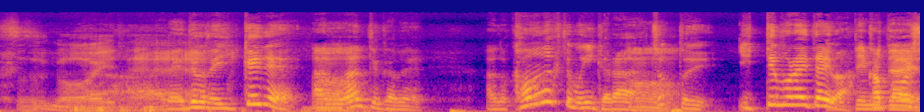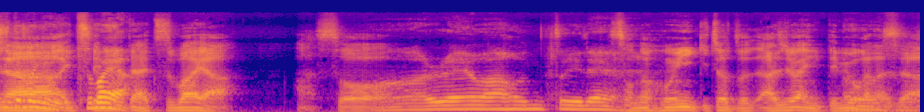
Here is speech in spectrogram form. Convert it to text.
すごいね。ねでもね一回ねあの、なんていうかねあの買わなくてもいいから、ちょっと行ってもらいたいわ。行ってみたいかっぱ橋行った時な行ってみにつばやたいつばやあそう。あれは本当にね。その雰囲気ちょっと味わいに行ってみようかなじゃあ。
